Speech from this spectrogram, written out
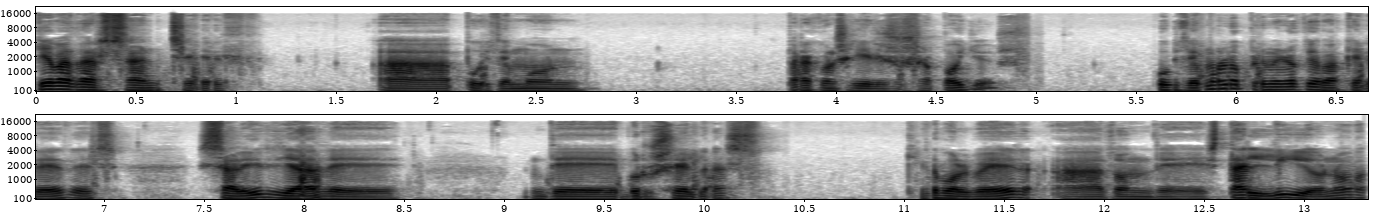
¿Qué va a dar Sánchez a Puigdemont para conseguir esos apoyos? Puigdemont lo primero que va a querer es salir ya de, de Bruselas, quiere volver a donde está el lío, ¿no?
